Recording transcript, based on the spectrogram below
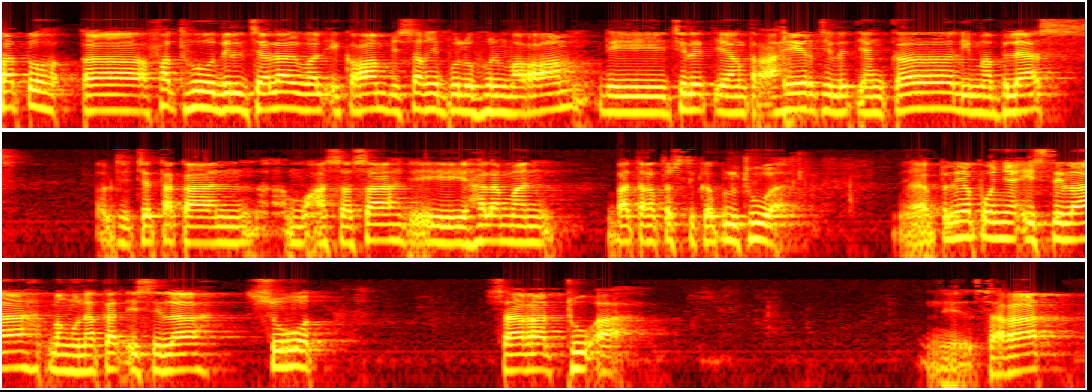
Fatuh uh, Fathu Dil Jalal wal Ikram Bisari Buluhul Maram di jilid yang terakhir, jilid yang ke-15 kalau dicetakan muasasah di halaman 432. Ya, beliau punya istilah menggunakan istilah surut syarat doa. Ini, syarat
